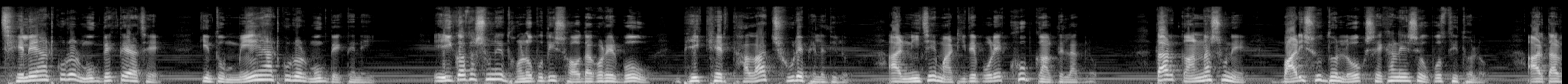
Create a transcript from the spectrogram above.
ছেলে আটকুড়োর মুখ দেখতে আছে, কিন্তু মেয়ে আটকুড়োর মুখ দেখতে নেই। এই কথা শুনে ধনপতি সওদাগরের বউ ভিক্ষের থালা ছুঁড়ে ফেলে দিল আর নিচে মাটিতে পড়ে খুব কাঁদতে লাগল। তার কান্না শুনে বাড়িশুদ্ধ লোক সেখানে এসে উপস্থিত হলো আর তার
